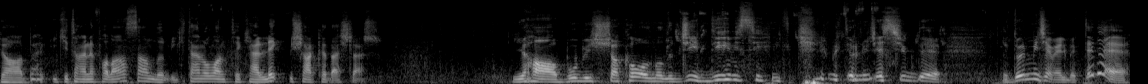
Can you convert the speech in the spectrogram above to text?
Ya ben iki tane falan sandım. İki tane olan tekerlekmiş arkadaşlar. Ya bu bir şaka olmalı. Ciddi misin? Geri mi döneceğiz şimdi? Ya dönmeyeceğim elbette de.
